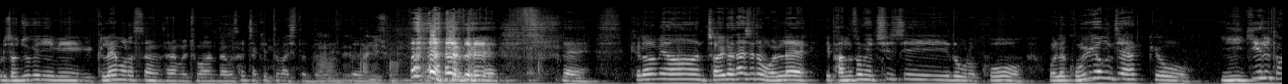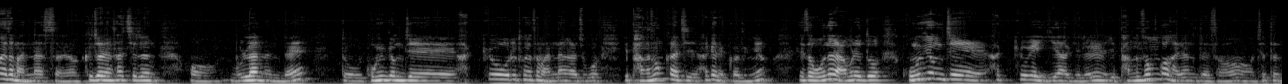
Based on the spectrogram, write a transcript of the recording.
우리 전주교님이 글래머러스한 사람을 좋아한다고 살짝 기뜸하시던데. 아, 네, 네. 많이 좋아합니다. 네. 네. 그러면 저희가 사실은 원래 이 방송의 취지도 그렇고 원래 공유경제학교 2기를 통해서 만났어요. 그 전에 사실은 어, 몰랐는데 또 공유경제 학교를 통해서 만나가지고 이 방송까지 하게 됐거든요. 그래서 오늘 아무래도 공유경제 학교의 이야기를 이 방송과 관련돼서 어쨌든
